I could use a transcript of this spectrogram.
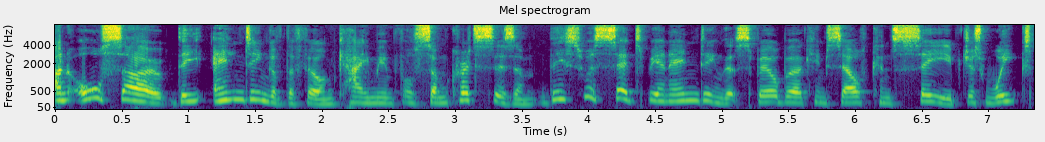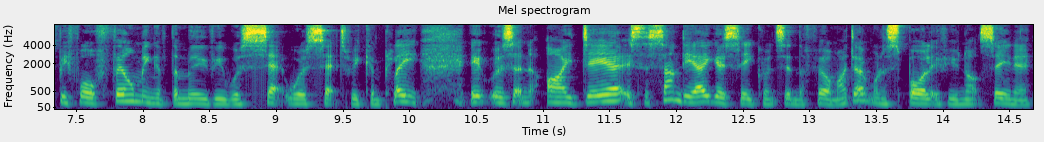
And also, the ending of the film came in for some criticism. This was said to be an ending that Spielberg himself conceived just weeks before filming of the movie was set was set to be complete. It was an idea, it's the San Diego sequence in the film. I don't want to spoil it if you've not seen it,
